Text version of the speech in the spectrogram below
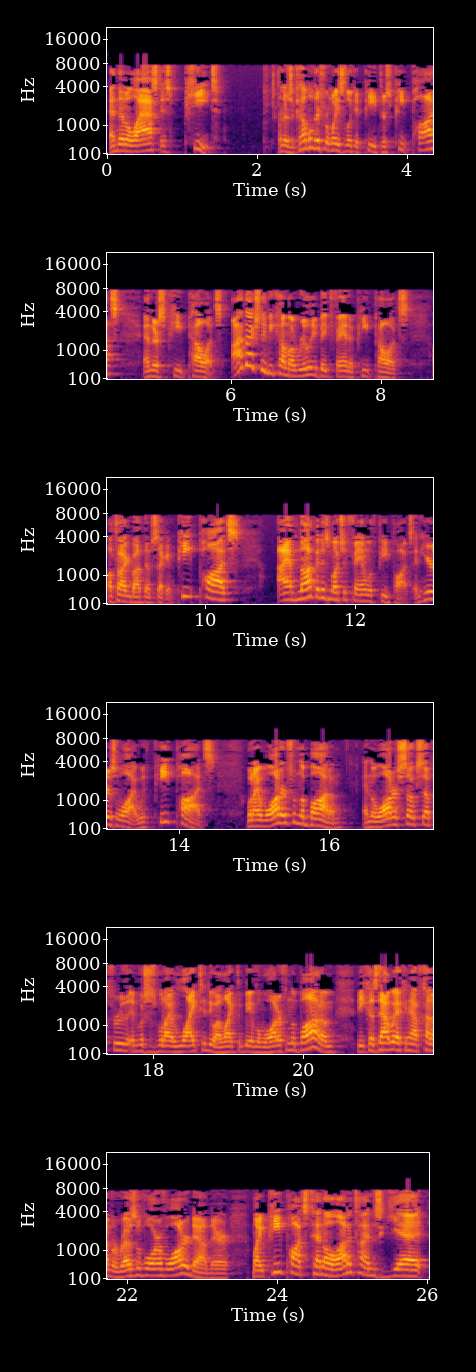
And then the last is peat. And there's a couple different ways to look at peat. There's peat pots and there's peat pellets. I've actually become a really big fan of peat pellets. I'll talk about them second. Peat pots, I have not been as much a fan with peat pots. And here's why. With peat pots, when I water from the bottom, and the water soaks up through, the, which is what I like to do. I like to be able to water from the bottom because that way I can have kind of a reservoir of water down there. My peat pots tend a lot of times get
